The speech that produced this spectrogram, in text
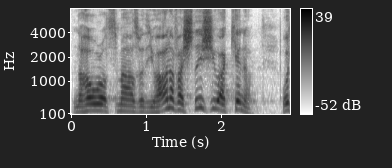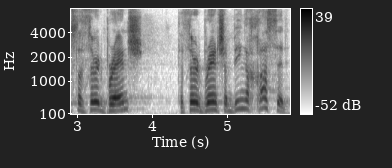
and the whole world smiles with you. What's the third branch? The third branch of being a chassid.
